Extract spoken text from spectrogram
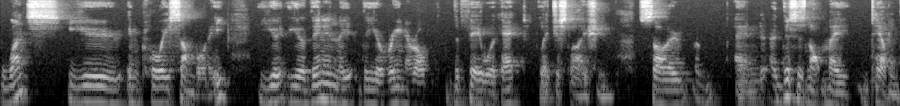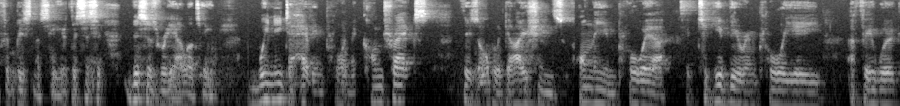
once you employ somebody, you, you're then in the, the arena of the Fair Work Act legislation. So, and uh, this is not me touting for business here. This is this is reality. We need to have employment contracts there's obligations on the employer to give their employee a Fair Work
